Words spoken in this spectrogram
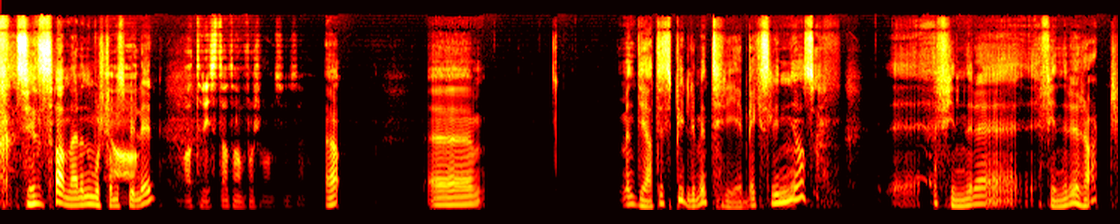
Syns han er en morsom Ja. spiller. Det var trist at han forsvant, syns jeg. Ja. Eh, men det at de spiller med trebekslinje, altså jeg finner, det, jeg finner det rart.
